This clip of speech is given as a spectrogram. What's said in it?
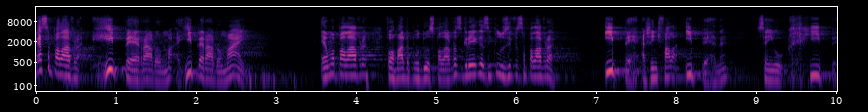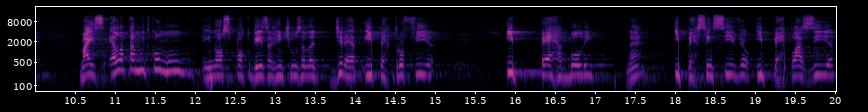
Essa palavra hiperaromai, é uma palavra formada por duas palavras gregas, inclusive essa palavra hiper, a gente fala hiper, né? Sem o hiper. Mas ela está muito comum. Em nosso português a gente usa ela direto. Hipertrofia, hipérbole, né? hipersensível, hiperplasia,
